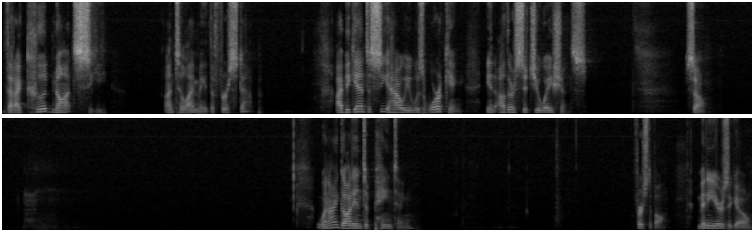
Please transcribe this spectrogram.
that I could not see until I made the first step. I began to see how he was working in other situations. So, when I got into painting, first of all, many years ago,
